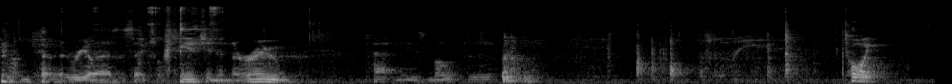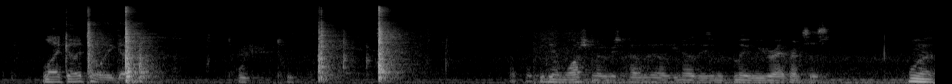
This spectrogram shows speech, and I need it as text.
You gotta realize the sexual tension in the room. Tighten these bolts up. Toy. Like a toy gun. Toy, toy. That's like you didn't watch movies. How the hell you know these movie references? What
